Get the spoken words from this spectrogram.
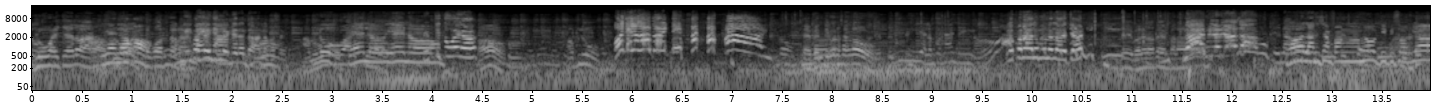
blue, white, yellow ah. Yellow ko. Ang may ah. bayan na. Ah, Blue, yellow, yellow. 52 kayo. Oh. Ah, blue. Oh, yellow, 30. 70 ko na sangko. Hindi, alam ko na Yung panalo mo na lahat yan? Hindi, balik natin. Para... Ah, binalado! Oh, lang siyang pang ano, divisorya.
